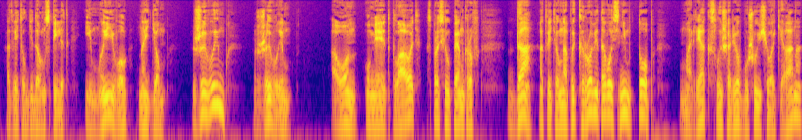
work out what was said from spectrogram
— ответил Гидеон Спилет, — «и мы его найдем». «Живым?» «Живым». «А он умеет плавать?» — спросил Пенкроф. «Да», — ответил Нап, — «и кроме того, с ним топ». Моряк, слыша рев бушующего океана,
